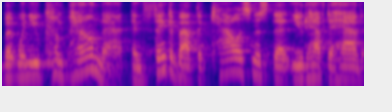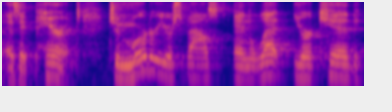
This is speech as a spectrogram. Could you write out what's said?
But when you compound that and think about the callousness that you'd have to have as a parent to murder your spouse and let your kid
